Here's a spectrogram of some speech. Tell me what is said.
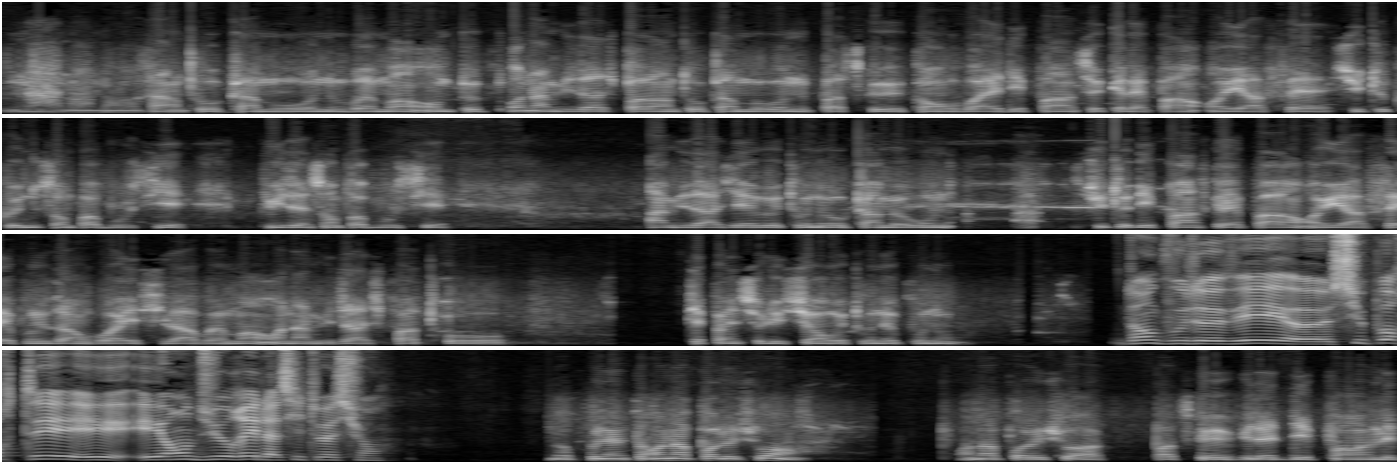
Non, non, non, rentrer au Cameroun, vraiment, on peut, on n'envisage pas rentrer au Cameroun parce que quand on voit les dépenses que les parents ont eu à faire, surtout que nous ne sommes pas boursiers, puis ils ne sont pas boursiers, envisager retourner au Cameroun, ah, suite aux dépenses que les parents ont eu à faire pour nous envoyer ici, là, vraiment, on n'envisage pas trop. C'est pas une solution retourner pour nous. Donc vous devez euh, supporter et, endurer la situation. Donc pour l'instant, on n'a pas le choix. On n'a pas le choix. Parce que vu les dépenses, les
